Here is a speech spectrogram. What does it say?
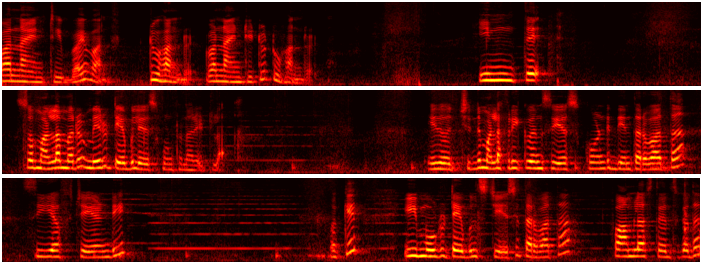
one ninety by one two hundred one ninety to two hundred. ఇంతే. సో మళ్ళీ మరి మీరు టేబుల్ వేసుకుంటున్నారు ఇట్లా. ఇది వచ్చింది. మళ్ళీ ఫ్రీక్వెన్సీ వేసుకోండి. దీని తర్వాత సిఎఫ్ చేయండి. ఓకే? ఈ మూడు టేబుల్స్ చేసి తర్వాత ఫార్ములాస్ తెలుసు కదా?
